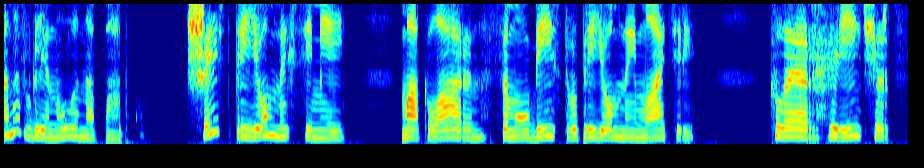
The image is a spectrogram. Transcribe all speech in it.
Она взглянула на папку. «Шесть приемных семей. Макларен, самоубийство приемной матери. Клэр Ричардс,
